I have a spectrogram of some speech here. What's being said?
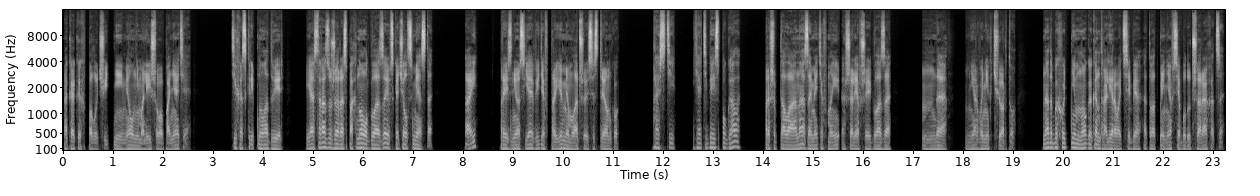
а как их получить, не имел ни малейшего понятия. Тихо скрипнула дверь. Я сразу же распахнул глаза и вскочил с места. «Ай?» — произнес я, видя в проеме младшую сестренку. «Прости, я тебя испугала?» — прошептала она, заметив мои ошалевшие глаза. «Да, нервы не к черту. Надо бы хоть немного контролировать себя, а то от меня все будут шарахаться».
